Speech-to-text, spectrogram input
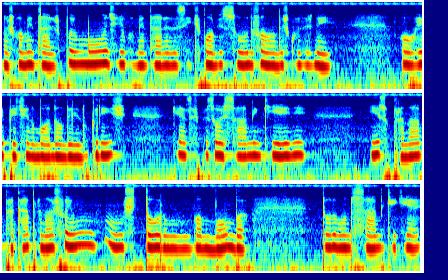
nos comentários. Põe um monte de comentários assim, tipo um absurdo falando as coisas dele. Ou repetindo o bordão dele do Chris, que essas pessoas sabem que ele isso pra, lá, pra cá, pra nós, foi um, um estouro, uma bomba. Todo mundo sabe o que, que é.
